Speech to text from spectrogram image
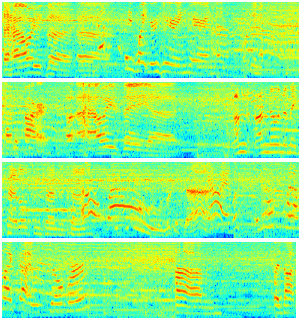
The Howie's a. Uh, That's probably what you're hearing here in this, you know, guitar. Uh, Howie's a uh, I'm I'm known to make pedals from time to time. Oh wow! Ooh, look at that. Yeah, it looks it looked kind of like that. It was silver, um, but not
